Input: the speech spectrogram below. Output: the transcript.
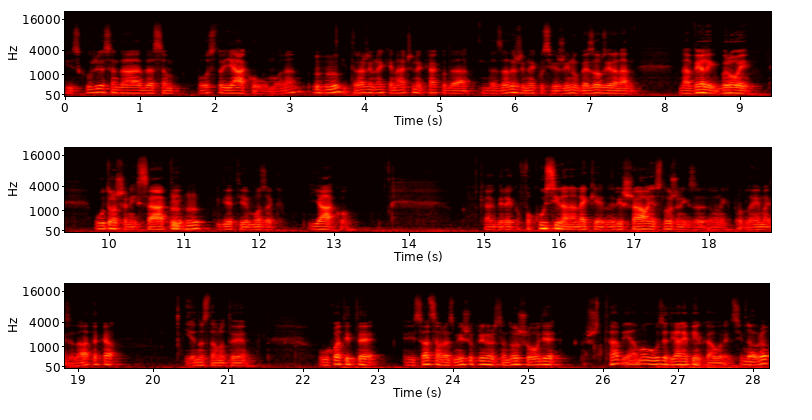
I skužio sam da, da sam postao jako umoran Mhm. i tražim neke načine kako da, da zadržim neku svježinu bez obzira na, na velik broj utrošenih sati Mhm. gdje ti je mozak jako kako bi rekao, fokusira na neke rješavanje složenih onih problema i zadataka. Jednostavno te uhvatite i sad sam razmišljao prije nego što sam došao ovdje, šta bi ja mogao uzeti? Ja ne pijem kavu recimo. Dobro.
